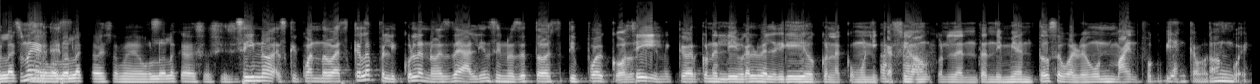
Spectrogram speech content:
fuerte. la, Es una- me voló es- la cabeza, me voló la cabeza, sí, sí. Sí, no, es que cuando ves que la película no es de aliens, sino es de todo este tipo de cosas Sí. que tienen que ver con el libre albedrío, con la comunicación, Ajá. con el entendimiento, se vuelve un mindfuck bien cabrón, güey.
